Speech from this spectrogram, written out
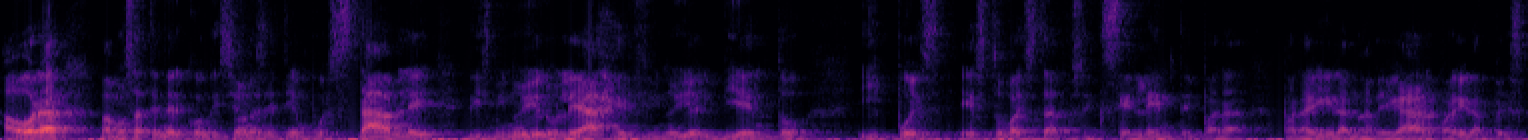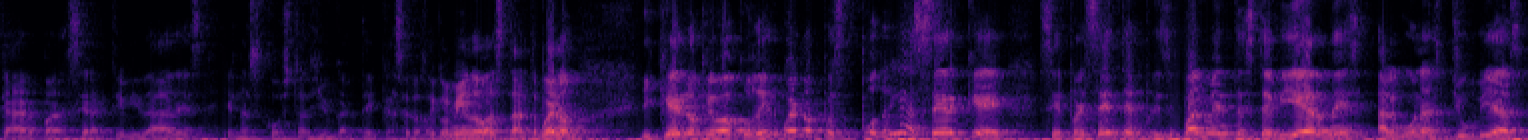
Ahora vamos a tener condiciones de tiempo estable, disminuye el oleaje, disminuye el viento y pues esto va a estar pues, excelente para, para ir a navegar, para ir a pescar, para hacer actividades en las costas yucatecas. Se los recomiendo bastante. Bueno, ¿y qué es lo que va a ocurrir? Bueno, pues podría ser que se presenten principalmente este viernes algunas lluvias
